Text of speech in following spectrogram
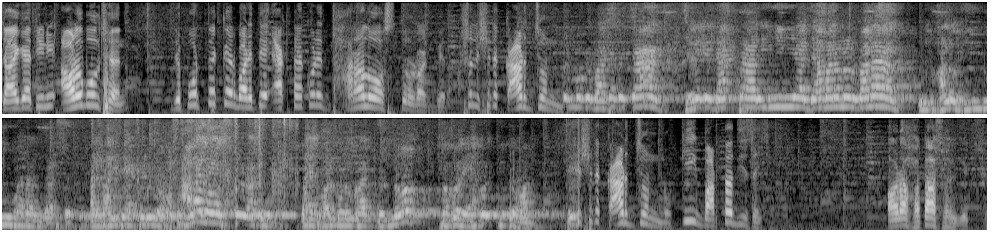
জায়গায় তিনি আরও বলছেন যে প্রত্যেকের বাড়িতে একটা করে ধারালো অস্ত্র রাখবেন। আসলে সেটা কার জন্য? বাঁচাতে চান ছেলেকে ডাক্তার ইঞ্জিনিয়ার যা বানানোর বানান ভালো হিন্দু বানান তার সাথে। আর বাড়িতে একটা করে ধারালো অস্ত্র রাখুন তাই ধর্ম রক্ষার জন্য সকলে একত্রিত হন। সেটা কার জন্য? কি বার্তা দিয়ে চাইছেন? ওরা হতাশ হয়ে গেছে।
